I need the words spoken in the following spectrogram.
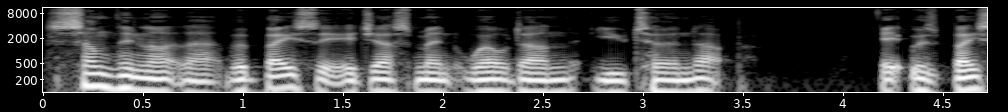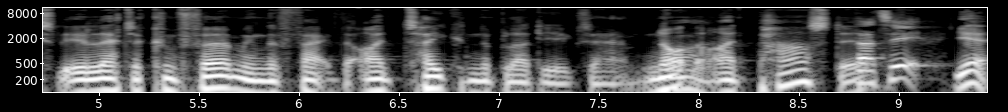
something like that. But basically, it just meant well done. You turned up. It was basically a letter confirming the fact that I'd taken the bloody exam, not Wow. that I'd passed it. That's it? Yeah,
